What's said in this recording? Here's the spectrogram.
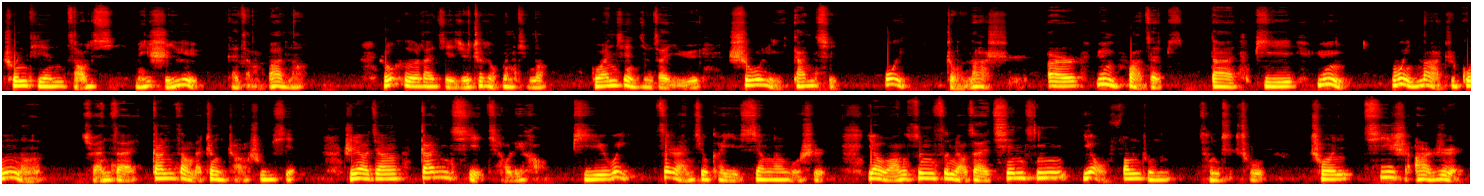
春天早起没食欲，该怎么办呢？如何来解决这个问题呢？关键就在于梳理肝气。胃主纳食，而运化在脾，但脾运胃纳之功能全在肝脏的正常疏泄。只要将肝气调理好，脾胃自然就可以相安无事。药王孙思邈在《千金药方》中曾指出：春七十二日。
